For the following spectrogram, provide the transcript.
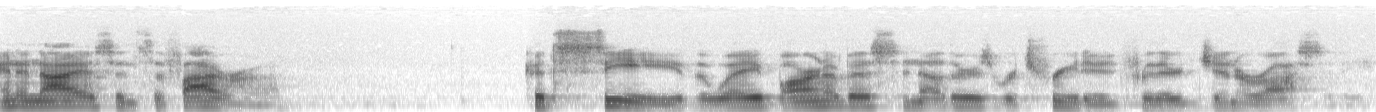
Ananias and Sapphira could see the way Barnabas and others were treated for their generosity.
